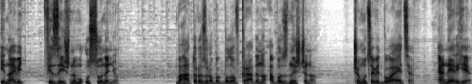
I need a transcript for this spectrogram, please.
і навіть фізичному усуненню. Багато розробок було вкрадено або знищено. Чому це відбувається? Енергія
